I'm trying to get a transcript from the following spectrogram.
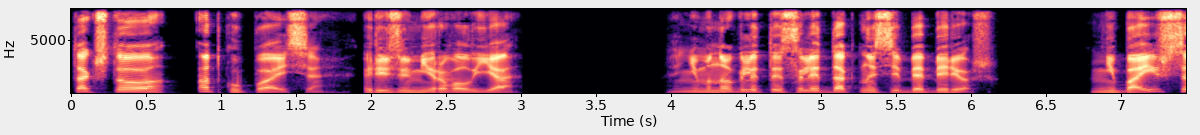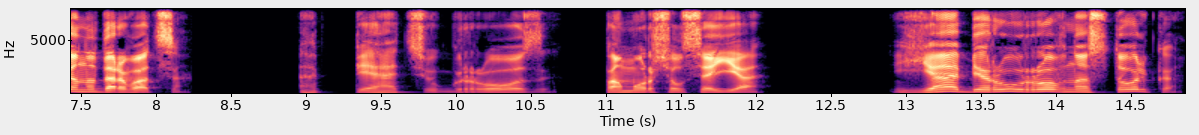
«Так что откупайся», — резюмировал я. «Немного ли ты следак на себя берешь? Не боишься надорваться?» «Опять угрозы», — поморщился я. «Я беру ровно столько,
